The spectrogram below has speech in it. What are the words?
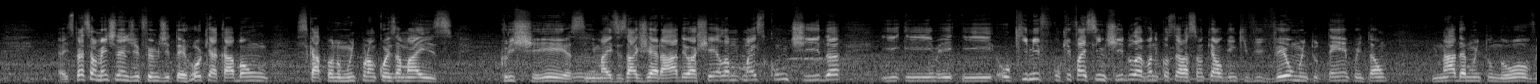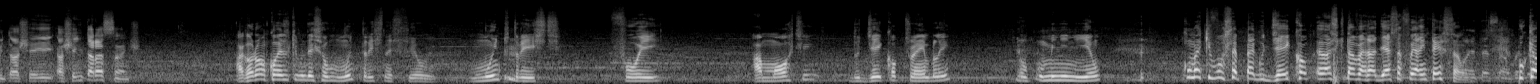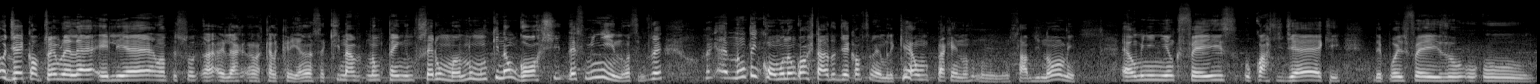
Especialmente dentro de filmes de terror que acabam escapando muito por uma coisa mais clichê, assim, mais exagerada. Eu achei ela mais contida e, e- e- o, que me, o que faz sentido, levando em consideração que é alguém que viveu muito tempo, então nada é muito novo. Então achei, achei interessante. Agora uma coisa que me deixou muito triste nesse filme, muito triste, foi a morte do Jacob Tremblay o, o menininho. Como é que você pega o Jacob? Eu acho que na verdade essa foi a intenção. Foi a intenção, foi Porque o Jacob Tremblay, ele é, ele é uma pessoa, ele é aquela criança que na- não tem um ser humano no mundo que não goste desse menino. Assim, você, não tem como não gostar do Jacob Tremblay, que é um, pra quem não, não- sabe de nome, é o menininho que fez o quarto Jack, depois fez o. o,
